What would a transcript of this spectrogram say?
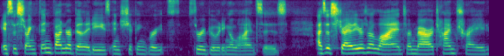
is to strengthen vulnerabilities in shipping routes through building alliances. As Australia is reliant on maritime trade,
